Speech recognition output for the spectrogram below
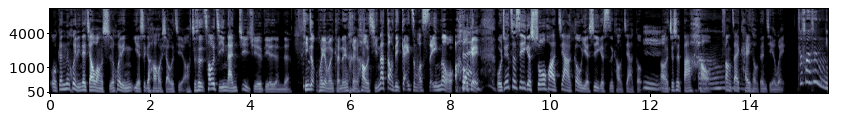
我跟慧玲在交往时，慧玲也是个好好小姐啊，就是超级难拒绝别人的。听众朋友们可能很好奇，那到底该怎么 say no？OK，我觉得这是一个说话架构，也是一个思考架构。嗯，哦、呃，就是把好放在开头跟结尾。这算是你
